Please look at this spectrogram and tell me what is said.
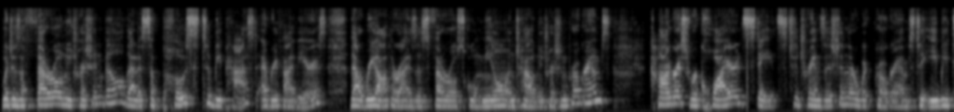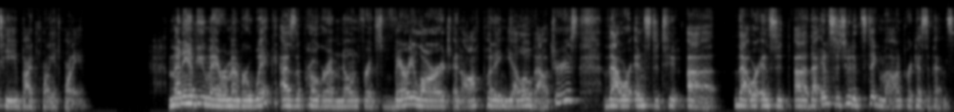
which is a federal nutrition bill that is supposed to be passed every five years, that reauthorizes federal school meal and child nutrition programs, Congress required states to transition their WIC programs to EBT by 2020. Many of you may remember WIC as the program known for its very large and off-putting yellow vouchers that were institute uh, that were insti uh, that instituted stigma on participants.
